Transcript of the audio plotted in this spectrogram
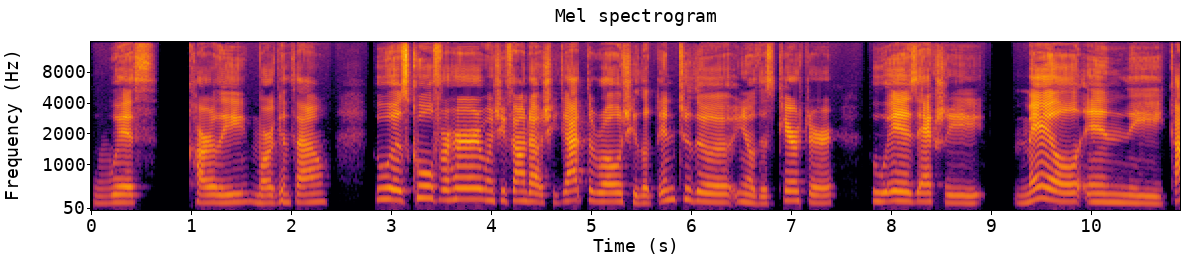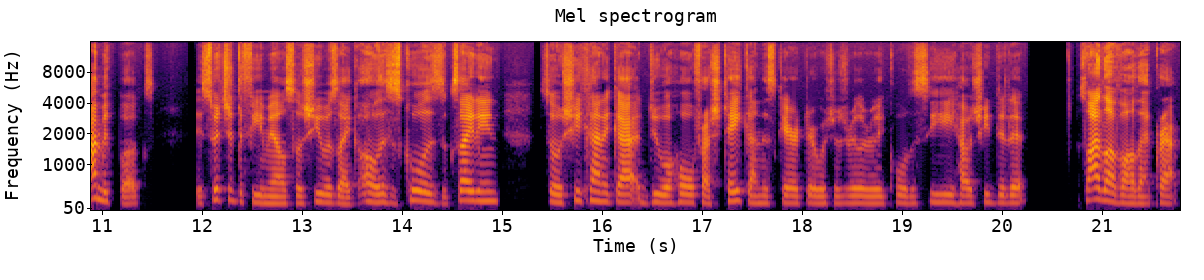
with Karli Morgenthau who was cool for her when she found out she got the role. She looked into the, you know, this character who is actually male in the comic books. They switched it to female. So she was like, oh, this is cool. This is exciting. So she kind of got to do a whole fresh take on this character, which was really, really cool to see how she did it. So I love all that crap.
